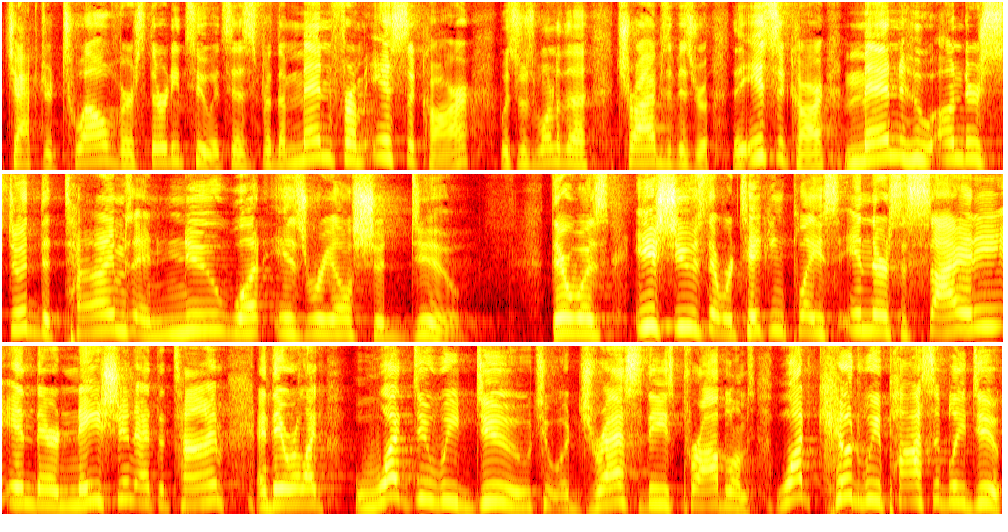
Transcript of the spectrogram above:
chapter 12, verse 32. It says, For the men from Issachar, which was one of the tribes of Israel, the Issachar, men who understood the times and knew what Israel should do. There was issues that were taking place in their society, in their nation at the time, and they were like, what do we do to address these problems? What could we possibly do?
